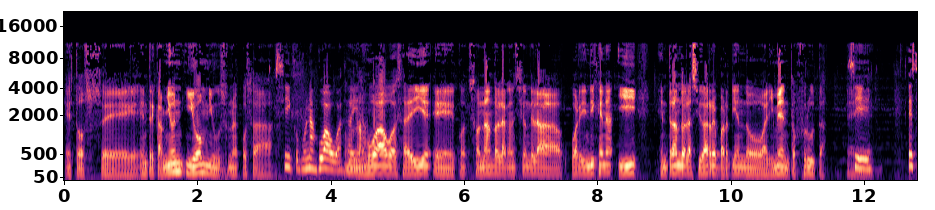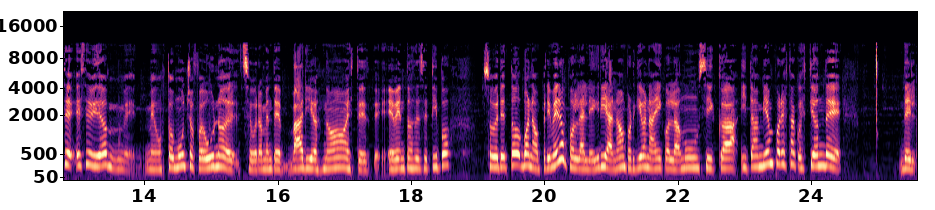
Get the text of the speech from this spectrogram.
estos eh, entre camión y ómnibus, una cosa Sí, como unas guaguas ahí, unas ¿no? guaguas ahí eh, sonando la canción de la Guardia Indígena y entrando a la ciudad repartiendo alimentos, fruta. Sí. Eh, Ese, ese video me, me gustó mucho, fue uno de seguramente varios, ¿no? Este, eventos de ese tipo. Sobre todo, bueno, primero por la alegría, ¿no? Porque iban ahí con la música y también por esta cuestión de, del-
